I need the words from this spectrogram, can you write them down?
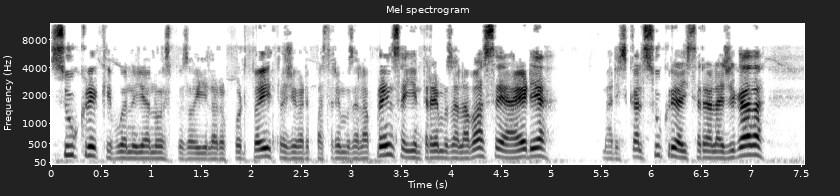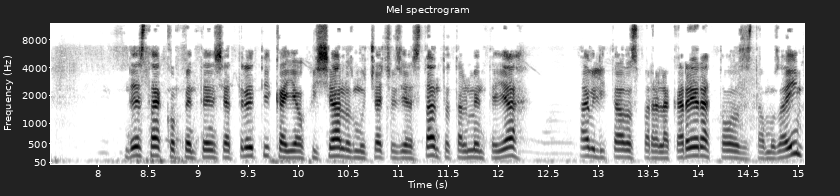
Sucre, que bueno, ya no es pues hoy el aeropuerto ahí, entonces llegaré, pasaremos a la prensa y entraremos a la base aérea Mariscal Sucre, ahí será la llegada de esta competencia atlética. Ya oficial, los muchachos ya están totalmente ya habilitados para la carrera, todos estamos ahí,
